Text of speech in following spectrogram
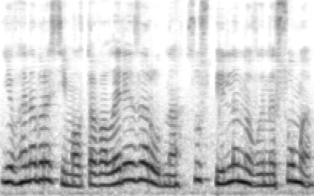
Євгена Брасімов та Валерія Зарудна. Суспільне новини Суми.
